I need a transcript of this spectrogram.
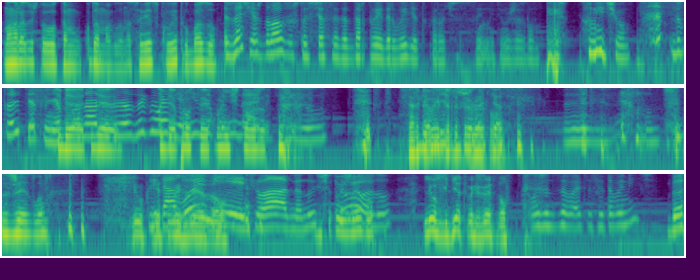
Но она разве что там куда могла? На советскую эту базу. Знаешь, я ждала уже, что сейчас этот Дарт Вейдер выйдет, короче, с своим этим жезлом. Мечом. Да простят меня, Тебя- тебя- тебя просто их уничтожат. Тебя в нечто с превратят с жезлом. Люк, Световой меч, ладно, ну Где что? твой жезл? ну? Люк, где твой жезл? Он же называется Световой меч. Да.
